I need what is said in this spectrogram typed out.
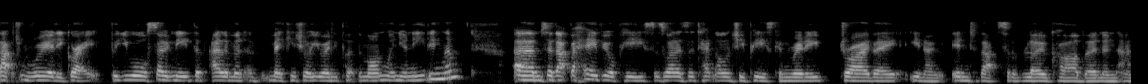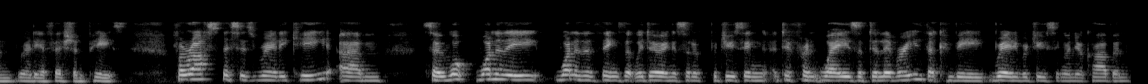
that's really great. But you also need the element of making sure you only put them on when you're needing them. Um, so that behavioural piece, as well as the technology piece, can really drive a you know into that sort of low carbon and, and really efficient piece. For us, this is really key. Um, so what one of the one of the things that we're doing is sort of producing different ways of delivery that can be really reducing on your carbon.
